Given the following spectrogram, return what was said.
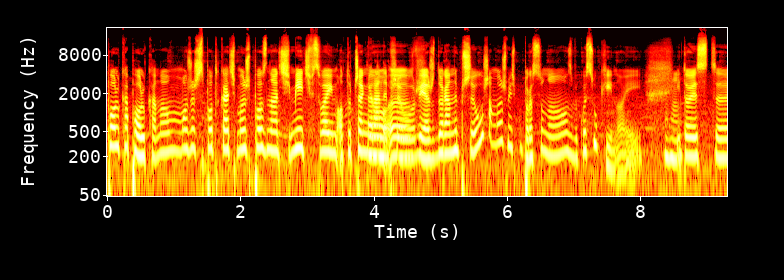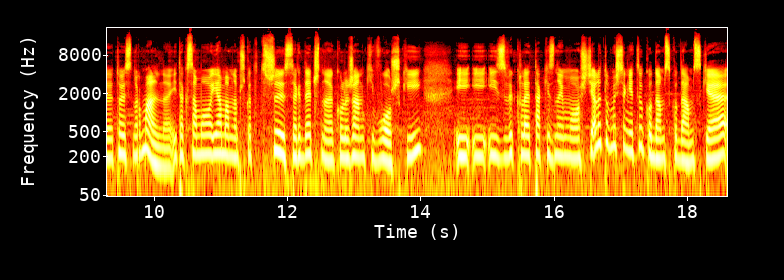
Polka, Polka, no możesz spotkać, możesz poznać, mieć w swoim otoczeniu, rany e, przyłóż. wiesz, do rany przyłóż, a możesz mieć po prostu, no, zwykłe suki, no i, Mhm. i to jest, e, to jest normalne. I tak samo ja mam na przykład trzy serdeczne koleżanki Włoszki, i, i, i zwykle takie znajomości, ale to myślę nie tylko damsko-damskie.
